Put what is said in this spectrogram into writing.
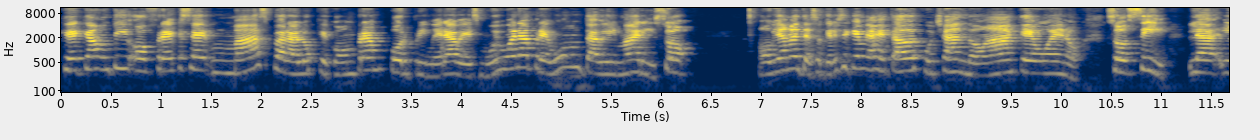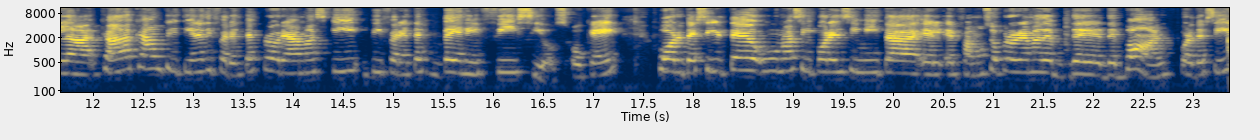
¿qué county ofrece más para los que compran por primera vez? Muy buena pregunta, Bill Mari. So, obviamente, eso quiere decir que me has estado escuchando. Ah, qué bueno. So, sí, la, cada county tiene diferentes programas y diferentes beneficios, ¿ok? Por decirte uno así por encimita, el, el famoso programa de, de, Bond, por decir,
